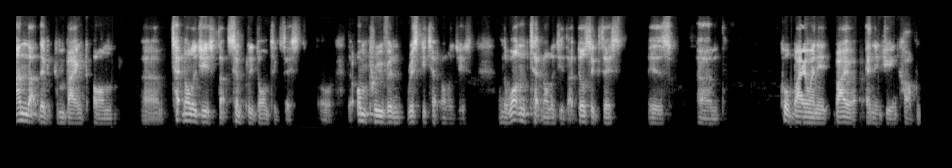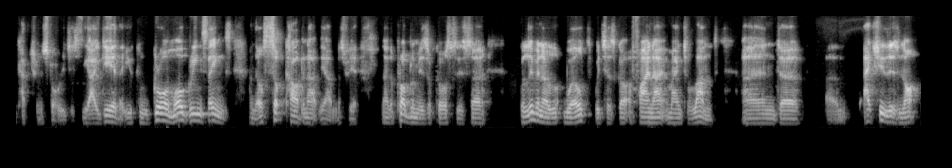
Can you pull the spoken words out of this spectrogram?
and that they can bank on um, technologies that simply don't exist or they're unproven, risky technologies. And the one technology that does exist is um, called bioenergy, bioenergy and carbon capture and storage. It's the idea that you can grow more green things and they'll suck carbon out of the atmosphere. Now, the problem is, of course, is uh, we live in a world which has got a finite amount of land. And uh, um, actually, there's not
